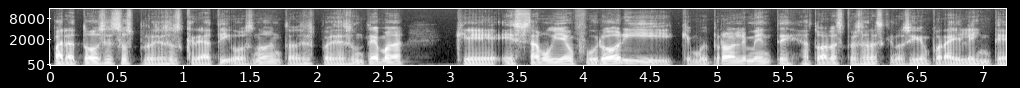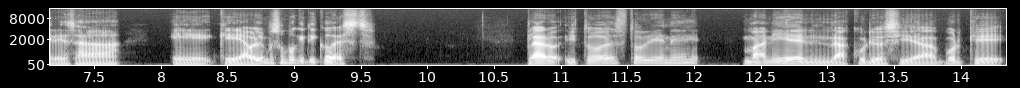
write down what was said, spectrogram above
para todos estos procesos creativos, ¿no? Entonces, pues es un tema que está muy en furor y que muy probablemente a todas las personas que nos siguen por ahí le interesa eh, que hablemos un poquitico de esto. Claro, y todo esto viene, Manny, de la curiosidad porque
